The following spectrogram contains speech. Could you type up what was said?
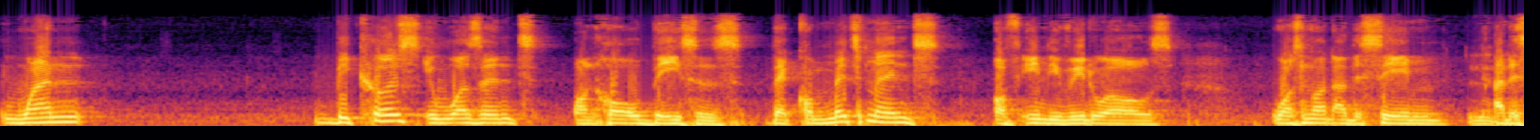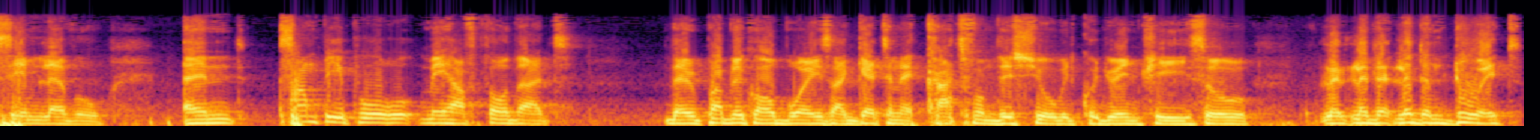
one, because it wasn't on whole basis, the commitment of individuals was not at the same at the same level. And some people may have thought that the Republic Hall Boys are getting a cut from this show with Entry, so let, let, them- let them do it,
